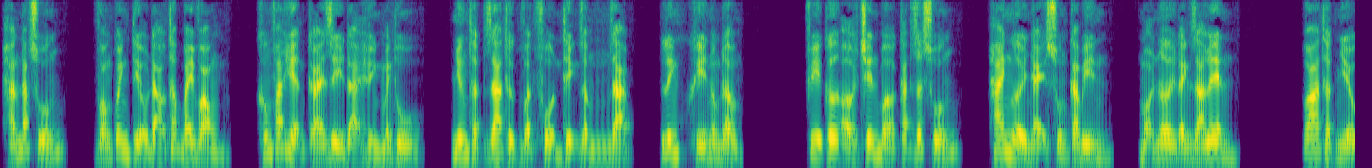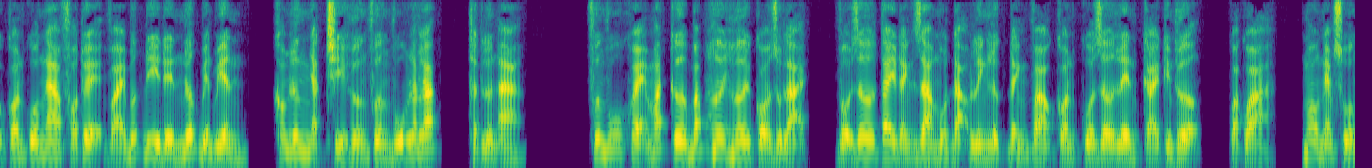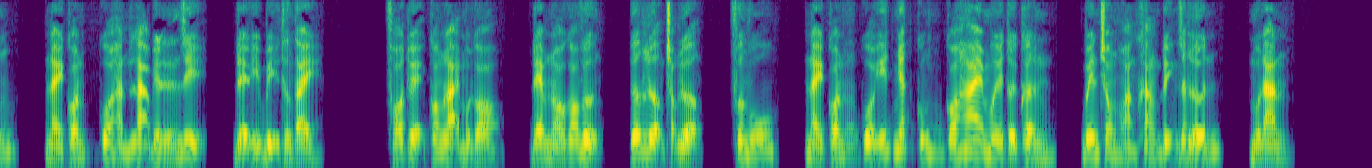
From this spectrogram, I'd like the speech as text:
Hắn đáp xuống, vòng quanh tiểu đảo thấp bay vòng, không phát hiện cái gì đại hình mánh thú, nhưng thật ra thực vật phồn thịnh rậm rạp, linh khí nồng đậm. Phi cơ ở trên bờ cắt rất xuống, hai người nhảy xuống cabin, mọi nơi đánh giá lên. Hoa thật nhiều con cua Nga phó tuệ vài bước đi đến nước biển biên, không lưng nhặt chỉ hướng Phương Vũ lắc lắc, thật lớn a. À. Phương Vũ khỏe mắt cơ bắp hơi hơi co rụt lại, vội giơ tay đánh ra một đạo linh lực đánh vào con cua dơ lên cái kìm thượng, quả quả, mau ném xuống, này con cua hẳn là biến đến dị, để ý bị thương tay. Phó tuệ cong lại một gõ, đem nó gõ vựng, ước lượng trọng lượng, Phương Vũ, này con cua ít nhất cũng có 20 tới cân, bên trong hoàng khẳng định rất lớn, muốn ăn.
